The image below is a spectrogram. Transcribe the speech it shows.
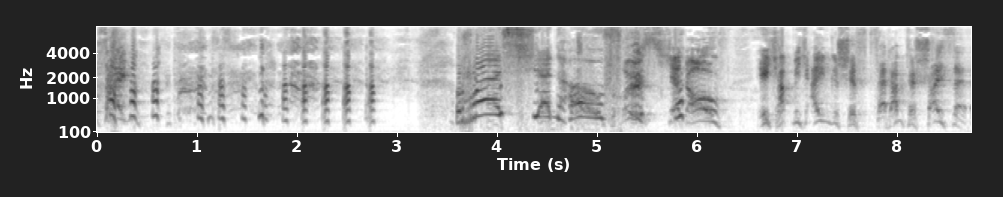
anzeigen! Röschenhof! Röschen auf! Ich hab mich eingeschifft, verdammte Scheiße!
